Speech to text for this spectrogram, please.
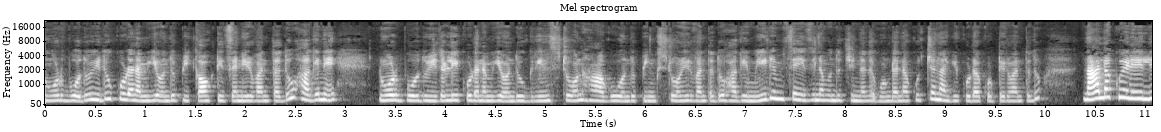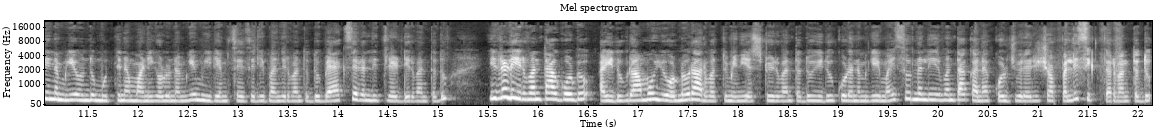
ನೋಡ್ಬೋದು. ಇದು ಕೂಡ ನಮಗೆ ಒಂದು ಪಿಕಾಕ್ ಡಿಸೈನ್ ಇರುವಂಥದ್ದು. ಹಾಗೆಯೇ ನೋಡ್ಬೋದು. ಇದರಲ್ಲಿ ಕೂಡ ನಮಗೆ ಒಂದು ಗ್ರೀನ್ ಸ್ಟೋನ್ ಹಾಗೂ ಒಂದು ಪಿಂಕ್ ಸ್ಟೋನ್ ಇರುವಂಥದ್ದು ಹಾಗೆ ಮೀಡಿಯಂ ಸೈಜಿನ ಒಂದು ಚಿನ್ನದ ಗುಂಡನ್ನು ಕುಚ್ಚನಾಗಿ ಕೂಡ ಕೊಟ್ಟಿರುವಂತದ್ದು. ನಾಲ್ಕು ಎಳೆಯಲ್ಲಿ ನಮಗೆ ಒಂದು ಮುತ್ತಿನ ಮಣಿಗಳು ನಮಗೆ ಮೀಡಿಯಂ ಸೈಜ್ ಅಲ್ಲಿ ಬಂದಿರುವಂತದ್ದು. ಬ್ಯಾಕ್ ಸೈಡ್ ಅಲ್ಲಿ ಥ್ರೆಡ್ ಇರುವಂಥದ್ದು ಇದರಲ್ಲಿ ಇರುವಂತಹ ಗೋಲ್ಡ್ ಐದು ಗ್ರಾಮು, ಏಳ್ನೂರ ಅರವತ್ತು ಮಿಲಿಯಷ್ಟು ಇರುವಂತದ್ದು. ಇದು ಕೂಡ ನಮಗೆ ಮೈಸೂರಿನಲ್ಲಿ ಇರುವಂತಹ ಕನಕೋಳ್ ಜ್ಯುವೆಲರಿ ಶಾಪಲ್ಲಿ ಸಿಗ್ತಾ ಇರುವಂಥದ್ದು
